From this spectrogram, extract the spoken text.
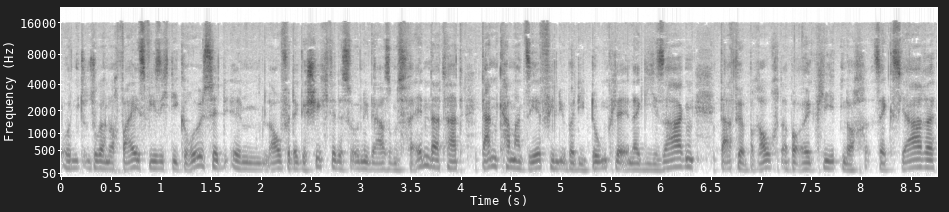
und sogar noch weiß, wie sich die Größe im Laufe der Geschichte des Universums verändert hat, dann kann man sehr viel über die dunkle Energie sagen. Dafür braucht aber Euklid Euklid noch sechs Jahre.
